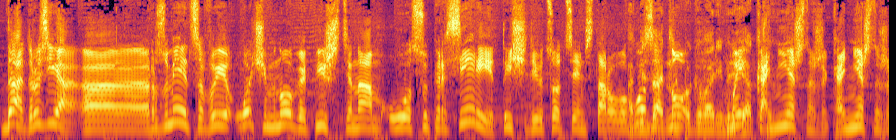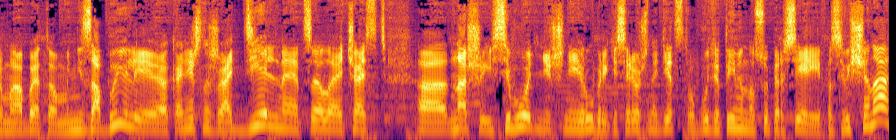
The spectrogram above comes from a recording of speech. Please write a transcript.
Да, друзья, э, разумеется, вы очень много пишете нам о суперсерии 1972 года. Обязательно но поговорим, мы, ребятки. конечно же, конечно же, мы об этом не забыли. Конечно же, отдельная целая часть э, нашей сегодняшней рубрики «Сережное детство» будет именно суперсерии посвящена.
